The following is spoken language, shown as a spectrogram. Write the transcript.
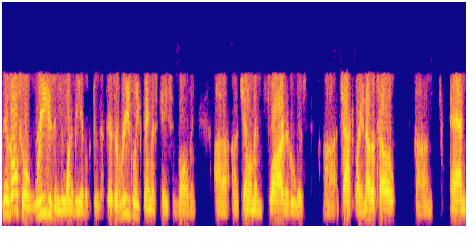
There's also a reason you want to be able to do that. There's a reasonably famous case involving uh, a gentleman in Florida who was uh, attacked by another fellow, um, and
